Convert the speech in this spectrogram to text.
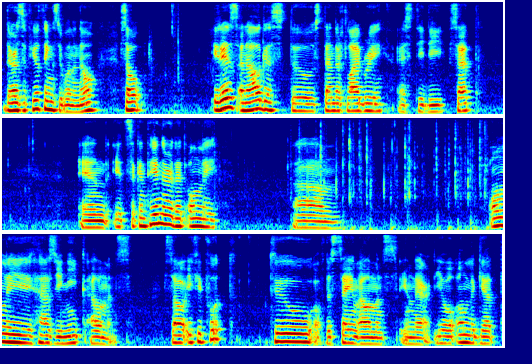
There's a few things you want to know. So it is analogous to standard library std set and it's a container that only um, only has unique elements. So if you put two of the same elements in there, you'll only get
